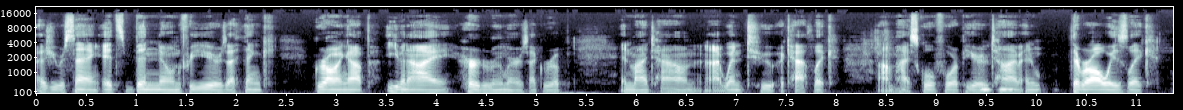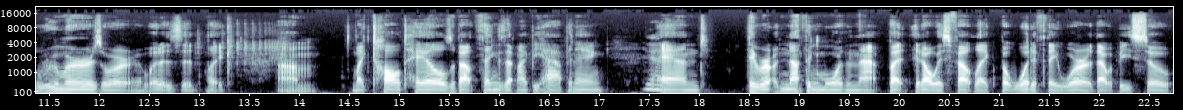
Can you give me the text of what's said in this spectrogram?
as you were saying, it's been known for years. I think growing up, even I heard rumors. I grew up in my town and I went to a Catholic um, high school for a period mm-hmm. of time, and there were always like rumors or what is it like, um, like tall tales about things that might be happening. Yeah. And they were nothing more than that. But it always felt like, but what if they were? That would be so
